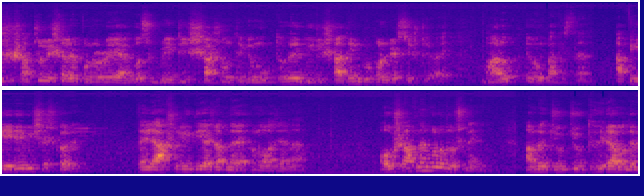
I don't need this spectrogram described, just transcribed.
উনিশশো সাতচল্লিশ সালের পনেরোই আগস্ট ব্রিটিশ শাসন থেকে মুক্ত হয়ে দুইটি স্বাধীন ভূখণ্ডের সৃষ্টি হয়, ভারত এবং পাকিস্তান। আপনি কি এটাই বিশ্বাস করেন? তাইলে আসল ইতিহাস আপনার এখনও অজানা। অবশ্য আপনার কোনো দোষ নেই। আমরা যুগ যুগ ধরে আমাদের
